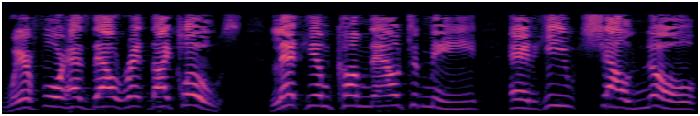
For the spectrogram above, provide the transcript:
Wherefore hast thou rent thy clothes? Let him come now to me, and he shall know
